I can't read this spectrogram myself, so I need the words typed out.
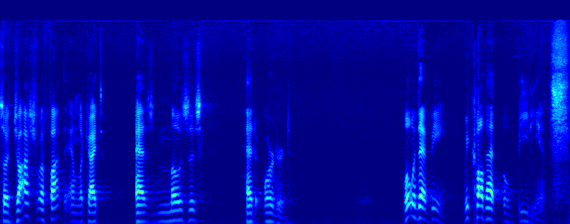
So Joshua fought the Amalekites as Moses had ordered. What would that be? We call that obedience.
